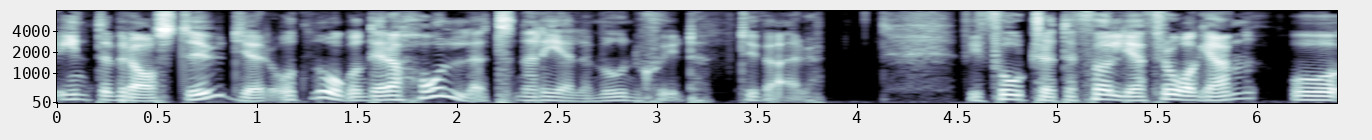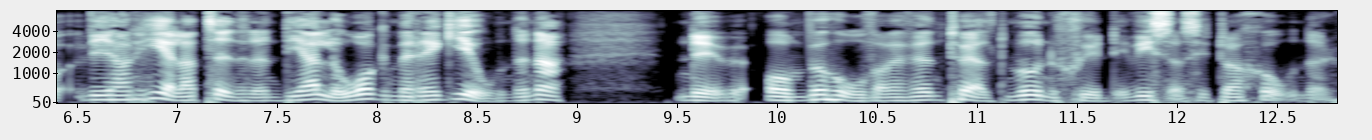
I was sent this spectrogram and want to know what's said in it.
inte bra studier åt någondera hållet när det gäller munskydd, tyvärr. Vi fortsätter följa frågan och vi har hela tiden en dialog med regionerna nu om behov av eventuellt munskydd i vissa situationer.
